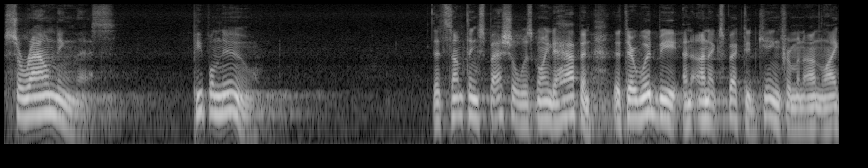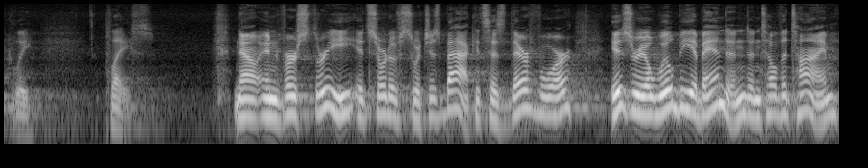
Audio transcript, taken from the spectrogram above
surrounding this. People knew that something special was going to happen, that there would be an unexpected king from an unlikely place. Now, in verse 3, it sort of switches back. It says, Therefore, Israel will be abandoned until the time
